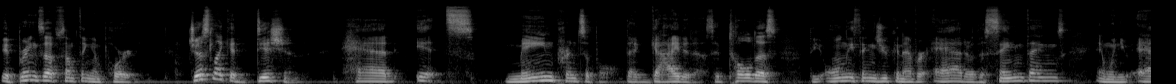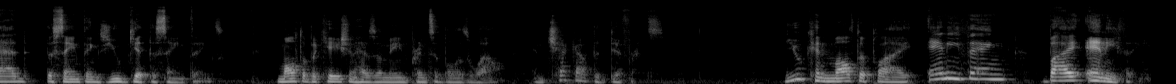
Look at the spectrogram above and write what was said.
It brings up something important. Just like addition had its main principle that guided us. It told us the only things you can ever add are the same things, and when you add the same things, you get the same things. Multiplication has a main principle as well. And check out the difference. You can multiply anything by anything.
